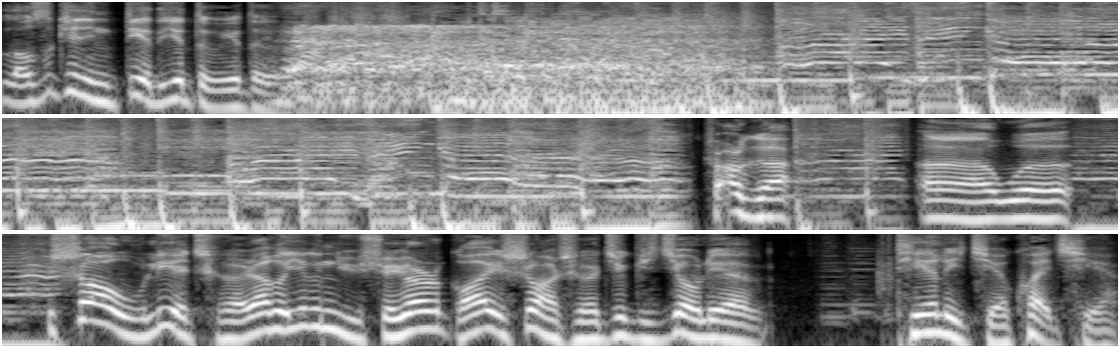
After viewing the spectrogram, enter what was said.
老是看见你电的一抖一抖。说二哥，呃，我上午练车，然后一个女学员刚一上车就给教练贴了一千块钱，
